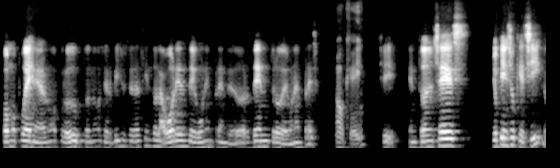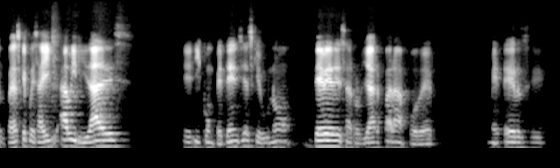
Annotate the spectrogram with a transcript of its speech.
cómo puede generar un nuevo producto, un nuevo servicio, usted está haciendo labores de un emprendedor dentro de una empresa. Ok. ¿Sí? Entonces, yo pienso que sí. Lo que pasa es que pues hay habilidades eh, y competencias que uno debe desarrollar para poder meterse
